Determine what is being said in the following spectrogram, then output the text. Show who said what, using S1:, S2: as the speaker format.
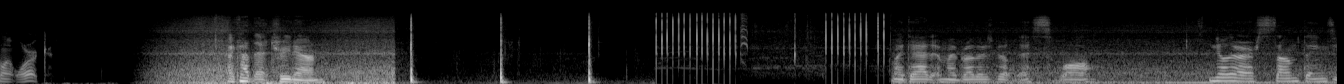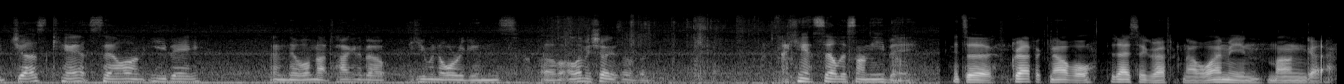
S1: excellent work.
S2: I cut that tree down. My dad and my brothers built this wall. You know there are some things you just can't sell on eBay. And no, I'm not talking about human organs. Uh, let me show you something. I can't sell this on eBay. It's a graphic novel. Did I say graphic novel? I mean manga.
